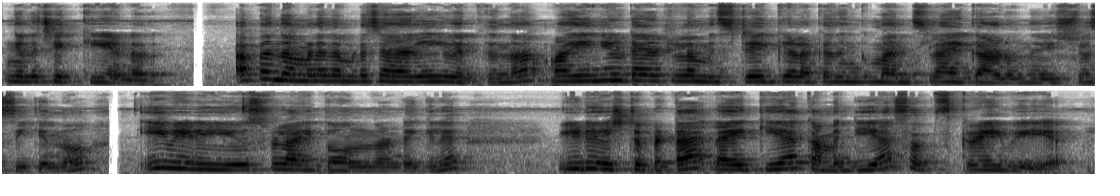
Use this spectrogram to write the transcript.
ഇങ്ങനെ ചെക്ക് ചെയ്യേണ്ടത്. അപ്പം നമ്മൾ നമ്മുടെ ചാനലിൽ വരുത്തുന്ന മൈന്യൂട്ട് ആയിട്ടുള്ള മിസ്റ്റേക്കുകളൊക്കെ നിങ്ങൾക്ക് മനസ്സിലായി കാണുമെന്ന് വിശ്വസിക്കുന്നു. ഈ വീഡിയോ യൂസ്ഫുൾ ആയി തോന്നുന്നുണ്ടെങ്കിൽ വീഡിയോ ഇഷ്ടപ്പെട്ട ലൈക്ക് ചെയ്യുക കമന്റ് ചെയ്യുക സബ്സ്ക്രൈബ് ചെയ്യുക.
